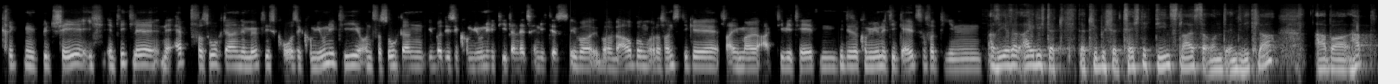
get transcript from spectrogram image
kriege ein Budget, ich entwickle eine App, versuche da eine möglichst große Community und versuche dann über diese Community dann letztendlich das über, über Werbung oder sonst sonstige, sage ich mal, Aktivitäten mit dieser Community Geld zu verdienen. Also ihr seid eigentlich der, der typische Technikdienstleister und Entwickler, aber habt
